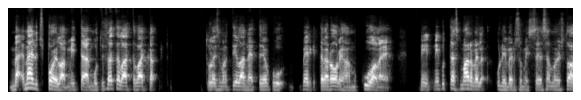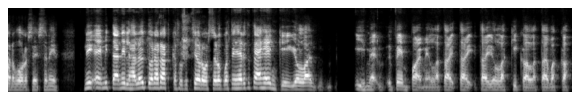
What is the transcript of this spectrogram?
mä, mä en nyt spoilaa mitään, mutta jos ajatellaan, että vaikka tulee semmoinen tilanne, että joku merkittävä roolihahmo kuolee, niin, niin kuin tässä Marvel-universumissa ja samoin Star Warsissa, niin, niin ei mitään, niillähän löytyy aina ratkaisu sitten seuraavassa elokuvassa, niin herätetään henkiin jollain ihme vempaimella tai, tai, tai jollain kikalla tai vaikka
